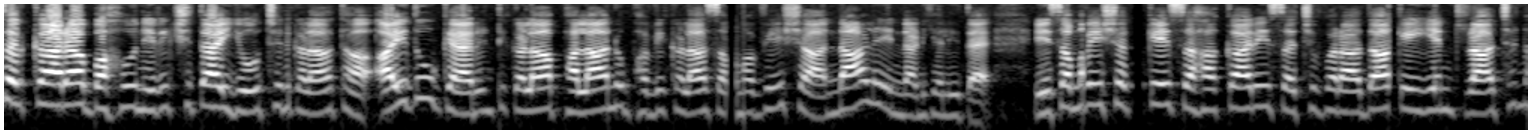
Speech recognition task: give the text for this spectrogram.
ಸರ್ಕಾರ ಬಹು ನಿರೀಕ್ಷಿತ ಯೋಜನೆಗಳಾದ ಐದು ಗ್ಯಾರಂಟಿಗಳ ಫಲಾನುಭವಿಗಳ ಸಮಾವೇಶ ನಾಳೆ ನಡೆಯಲಿದೆ. ಈ ಸಮಾವೇಶಕ್ಕೆ ಸಹಕಾರಿ ಸಚಿವರಾದ ಕೆಎನ್ ರಾಜಣ್ಣ,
